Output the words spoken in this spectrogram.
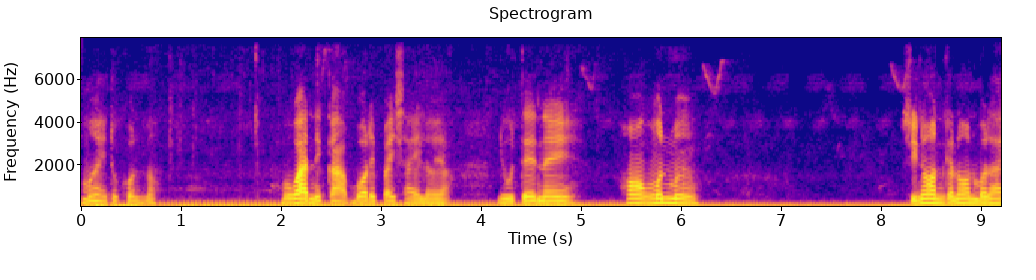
เหมื่อยทุกคนเนาะ เมื่อวานนี่กับบได้ไปใช้เลยอะอยู่แต่ในห้องมืดมือสินอนก็นอนบ่ได้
